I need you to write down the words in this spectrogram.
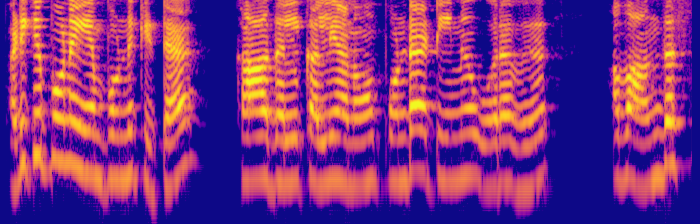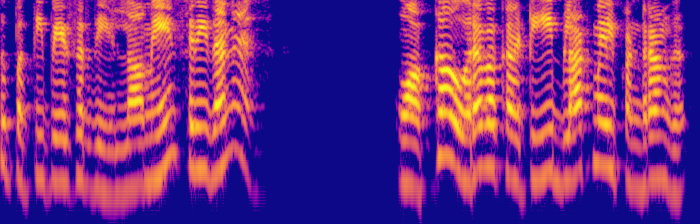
படிக்க போன என் பொண்ணு கிட்ட காதல் கல்யாணம் பொண்டாட்டின்னு உறவு அவ அந்தஸ்து பத்தி பேசுறது எல்லாமே சரிதானே? உன் அக்கா உறவை காட்டி பிளாக்மெயில் பண்றாங்க.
